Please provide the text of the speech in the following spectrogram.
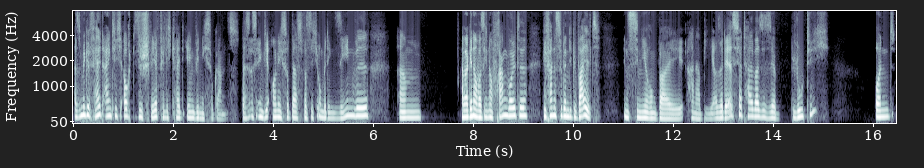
also mir gefällt eigentlich auch diese Schwerfälligkeit irgendwie nicht so ganz. Das ist irgendwie auch nicht so das, was ich unbedingt sehen will. Ähm, aber genau, was ich noch fragen wollte, wie fandest du denn die Gewaltinszenierung bei Hanabi? Also der ist ja teilweise sehr blutig und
